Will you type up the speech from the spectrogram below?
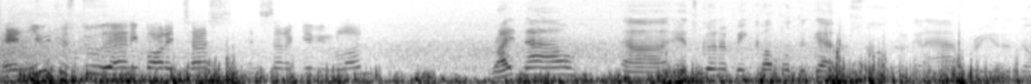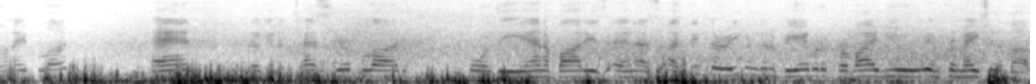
can you just do the antibody test instead of giving blood? Right now, uh, it's going to be coupled together. So they're going to ask for you to donate blood, and they're going to test your blood for the antibodies. And as, I think they're even going to be able to provide you information about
